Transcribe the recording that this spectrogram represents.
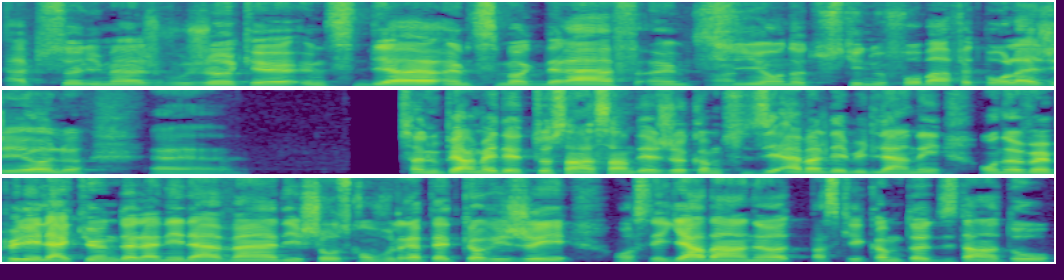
Absolument, je vous jure qu'une petite bière, un petit mock draft, un petit, on a tout ce qu'il nous faut. Ben, en fait, pour l'AGA, là, euh, ça nous permet d'être tous ensemble déjà, comme tu dis, avant le début de l'année. On a vu un peu les lacunes de l'année d'avant, des choses qu'on voudrait peut-être corriger. On se les garde en note parce que, comme tu as dit tantôt,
